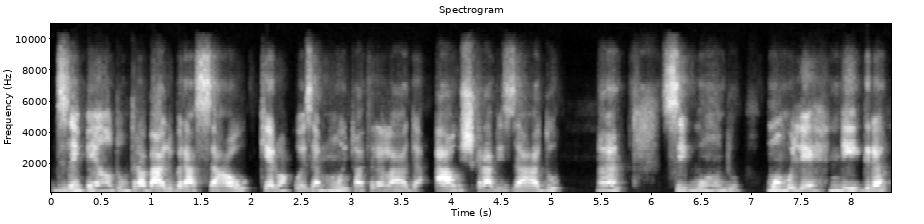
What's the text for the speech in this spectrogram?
desempenhando um trabalho braçal, que era uma coisa muito atrelada ao escravizado, né? Segundo, uma mulher negra,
